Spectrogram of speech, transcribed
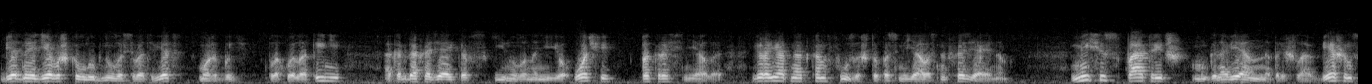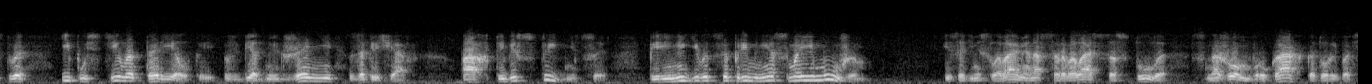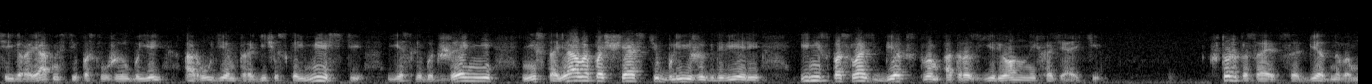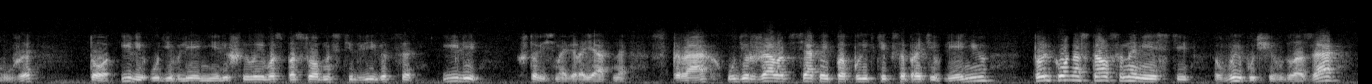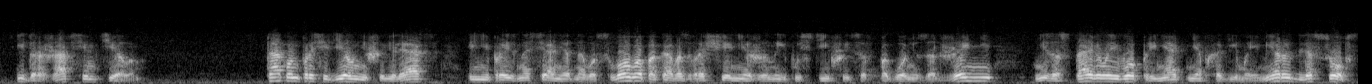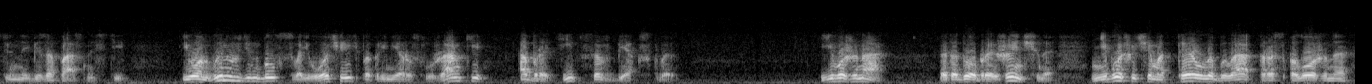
Бедная девушка улыбнулась в ответ, может быть, плохой латыни, а когда хозяйка вскинула на нее очи, покраснела, вероятно, от конфуза, что посмеялась над хозяином. Миссис Патридж мгновенно пришла в бешенство и пустила тарелкой в бедную Дженни, закричав «Ах ты бесстыдница! Перемигиваться при мне с моим мужем!» И с этими словами она сорвалась со стула, ножом в руках, который, по всей вероятности, послужил бы ей орудием трагической мести, если бы Дженни не стояла, по счастью, ближе к двери и не спаслась бегством от разъяренной хозяйки. Что же касается бедного мужа, то или удивление лишило его способности двигаться, или, что весьма вероятно, страх удержал от всякой попытки к сопротивлению, только он остался на месте, выпучив глаза и дрожа всем телом. Так он просидел, не шевелясь и не произнося ни одного слова, пока возвращение жены, пустившейся в погоню за Дженни, не заставило его принять необходимые меры для собственной безопасности, и он вынужден был, в свою очередь, по примеру служанки, обратиться в бегство. Его жена, эта добрая женщина, не больше, чем Отелло, была расположена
